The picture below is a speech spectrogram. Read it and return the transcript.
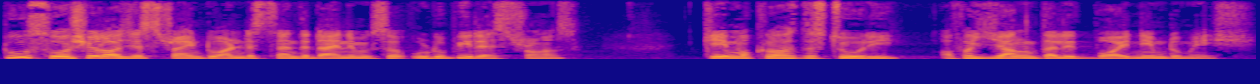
two sociologists trying to understand the dynamics of Udupi restaurants came across the story of a young Dalit boy named Umesh.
